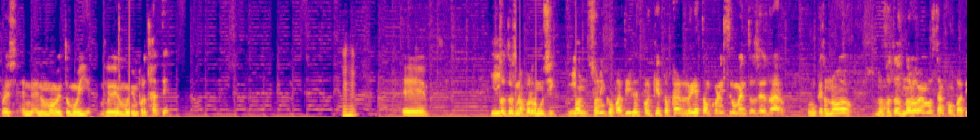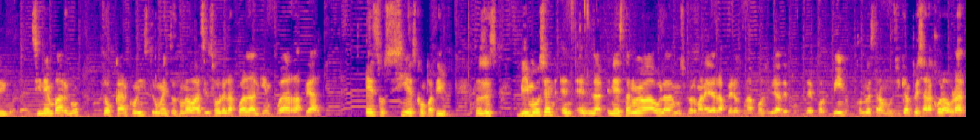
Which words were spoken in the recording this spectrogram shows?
pues en, en un momento muy, muy, muy importante. Eh, y nosotros una forma de música son, son incompatibles porque tocar reggaetón con instrumentos es raro. Como que no, nosotros no lo vemos tan compatible. Sin embargo, tocar con instrumentos una base sobre la cual alguien pueda rapear, eso sí es compatible. Entonces, vimos en, en, en, la- en esta nueva ola de música urbana y de raperos una posibilidad de, de por fin con nuestra música empezar a colaborar.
